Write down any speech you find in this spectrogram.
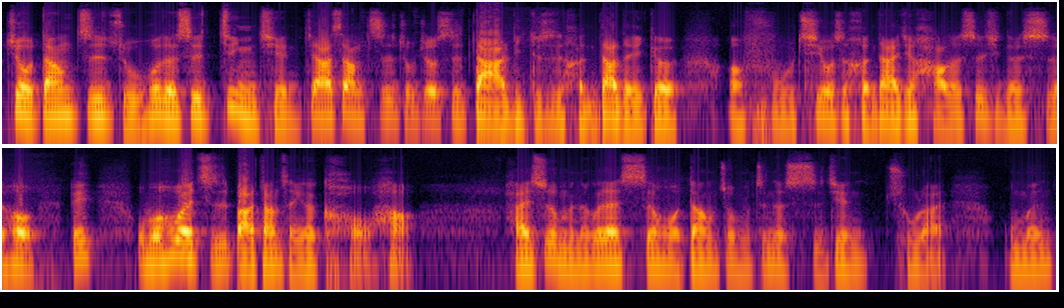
就当知足，或者是敬虔加上知足就是大利，就是很大的一个呃福气，或是很大一件好的事情的时候，诶，我们会不会只是把它当成一个口号，还是我们能够在生活当中，我们真的实践出来？我们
